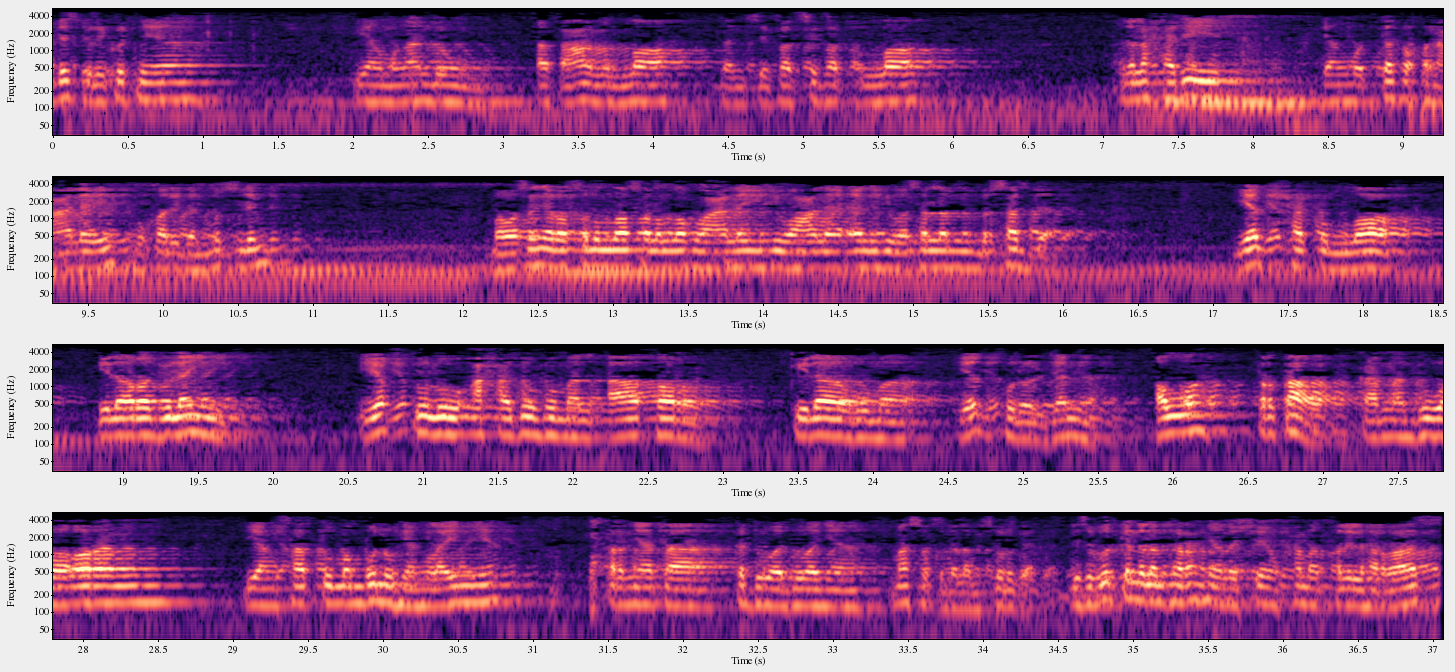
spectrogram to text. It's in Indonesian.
Hadis berikutnya yang mengandung af'alullah dan sifat-sifat Allah adalah hadis yang muttafaqun alaih Bukhari dan Muslim. Bahwasanya Rasulullah sallallahu alaihi wa ala alihi wasallam bersabda yadhakullah ila rajulain yaqtulu ahaduhuma al-akhar kilahuma yadkhulul jannah. Allah tertawa karena dua orang yang satu membunuh yang lainnya ternyata kedua-duanya masuk ke dalam surga. Disebutkan dalam syarahnya oleh Syekh Muhammad Khalil Harras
